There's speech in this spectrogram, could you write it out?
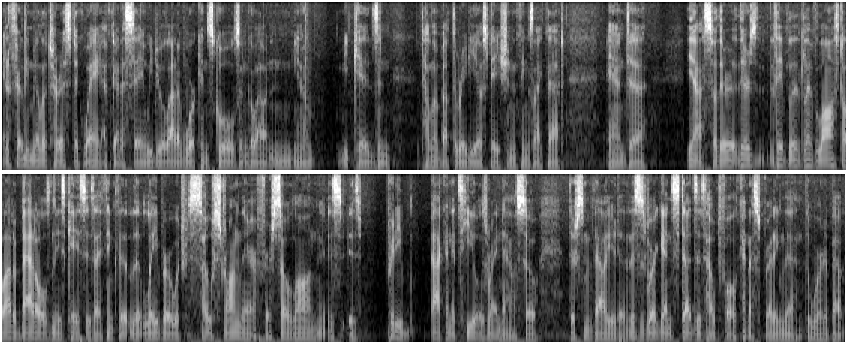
in a fairly militaristic way, I've got to say. We do a lot of work in schools and go out and, you know, meet kids and tell them about the radio station and things like that. And, uh, yeah, so there, there's they've they've lost a lot of battles in these cases. I think that, that labor, which was so strong there for so long, is is pretty back on its heels right now. So there's some value to this. Is where again Studs is helpful, kind of spreading the the word about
